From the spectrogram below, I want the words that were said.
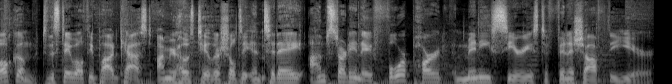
Welcome to the Stay Wealthy podcast. I'm your host, Taylor Schulte, and today I'm starting a four part mini series to finish off the year.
